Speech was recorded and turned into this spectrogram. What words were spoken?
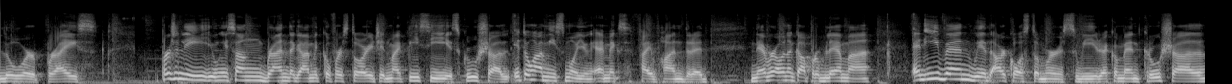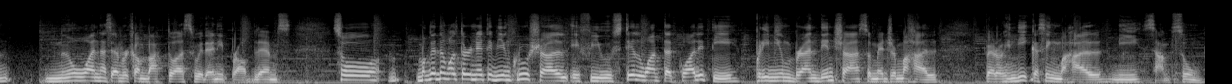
lower price. Personally, yung isang brand na gamit ko for storage in my PC is Crucial. Ito nga mismo, yung MX500. Never ako nagka-problema. And even with our customers, we recommend Crucial. No one has ever come back to us with any problems. So, magandang alternative yung Crucial if you still want that quality. Premium brand din siya, so medyo mahal pero hindi kasing mahal ni Samsung.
